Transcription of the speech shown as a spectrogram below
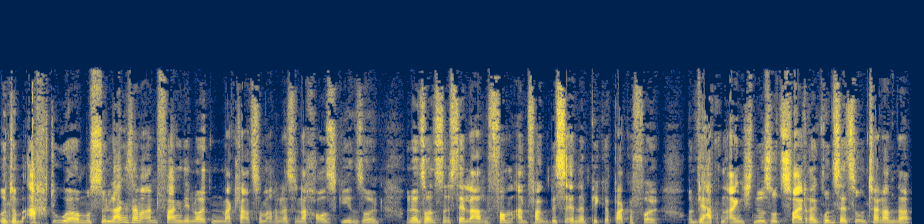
Und um 8 Uhr musst du langsam anfangen, den Leuten mal klar zu machen, dass sie nach Hause gehen sollen. Und ansonsten ist der Laden vom Anfang bis Ende pickepacke voll. Und wir hatten eigentlich nur so zwei, drei Grundsätze untereinander.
